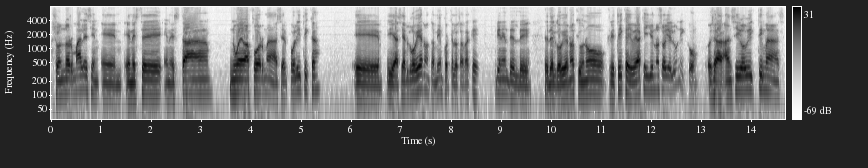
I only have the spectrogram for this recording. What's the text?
son normales en, en, este, en esta nueva forma de hacer política eh, y hacer gobierno también, porque los ataques vienen desde, desde el gobierno que uno critica. Y vea que yo no soy el único. O sea, han sido víctimas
